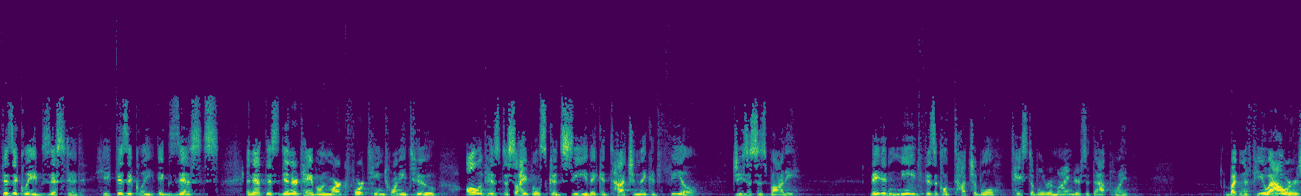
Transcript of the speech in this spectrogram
physically existed, he physically exists. And at this dinner table in Mark 14 22, all of his disciples could see, they could touch, and they could feel Jesus' body. They didn't need physical, touchable, tastable reminders at that point. But in a few hours,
